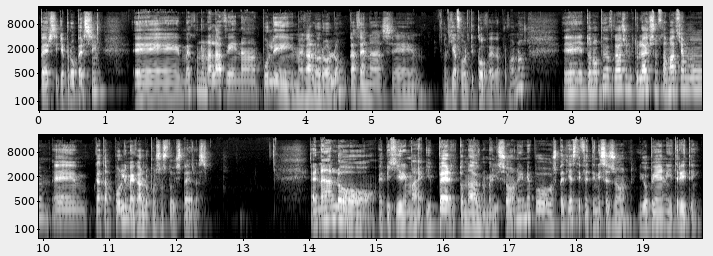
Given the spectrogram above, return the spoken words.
πέρσι και πρόπερσι. Ε, με έχουν αναλάβει ένα πολύ μεγάλο ρόλο, καθένας ε, διαφορετικό βέβαια προφανώς, ε, τον οποίο βγάζουν τουλάχιστον στα μάτια μου ε, κατά πολύ μεγάλο ποσοστό εις πέρας. Ένα άλλο επιχείρημα υπέρ των άγνων μελισσών είναι πως παιδιά στη φετινή σεζόν, η οποία είναι η τρίτη,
